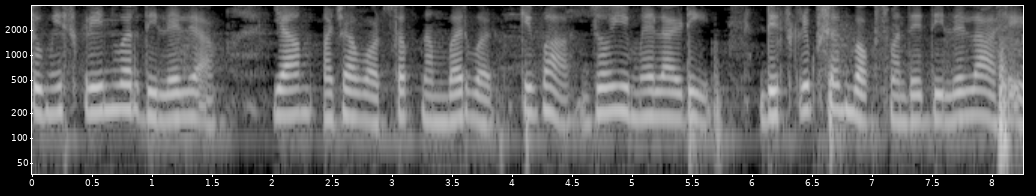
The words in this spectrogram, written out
तुम्ही स्क्रीनवर दिलेल्या या माझ्या व्हॉट्सअप नंबरवर किंवा जो ईमेल आय डी डिस्क्रिप्शन बॉक्समध्ये दिलेला आहे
